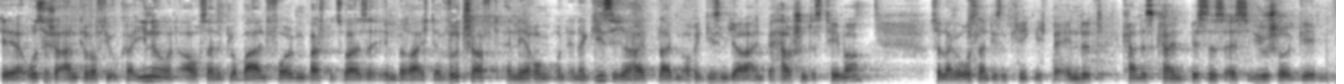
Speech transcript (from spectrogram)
Der russische Angriff auf die Ukraine und auch seine globalen Folgen, beispielsweise im Bereich der Wirtschaft, Ernährung und Energiesicherheit, bleiben auch in diesem Jahr ein beherrschendes Thema. Solange Russland diesen Krieg nicht beendet, kann es kein Business as usual geben.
